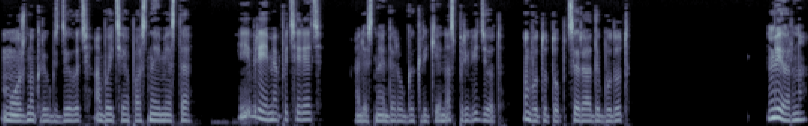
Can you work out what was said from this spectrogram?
Можно крюк сделать, обойти опасное место. И время потерять а лесная дорога к реке нас приведет. Вот утопцы рады будут. Верно.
